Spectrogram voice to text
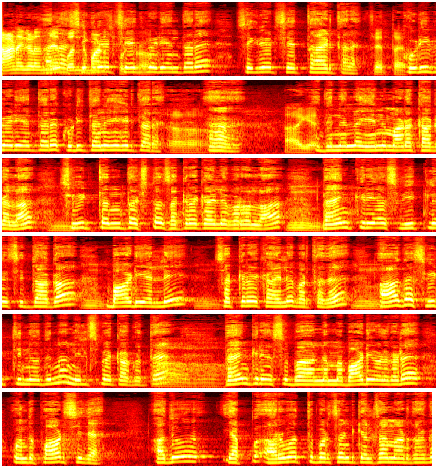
ಗಾಣಗಳನ್ನೇ ಬಂದ್ ಸಿಗರೇಟ್ ಸೇದ್ಬೇಡಿ ಅಂತಾರೆ ಸಿಗರೇಟ್ ಸೇದ್ತಾ ಇರ್ತಾರೆ. ಕುಡಿಬೇಡಿ ಅಂತಾರೆ ಕುಡಿತಾನೆ ಇರ್ತಾರೆ. ಹಾ. ಅದನ್ನೆಲ್ಲ ಏನು ಮಾಡೋಕ್ಕಾಗಲ್ಲ. ಸ್ವೀಟ್ ತಂದ ತಕ್ಷಣ ಸಕ್ಕರೆ ಕಾಯಿಲೆ ಬರೋಲ್ಲ. ಪ್ಯಾಂಕ್ರಿಯಾಸ್ ವೀಕ್ನೆಸ್ ಇದ್ದಾಗ ಬಾಡಿಯಲ್ಲಿ ಸಕ್ಕರೆ ಕಾಯಿಲೆ ಬರ್ತದೆ. ಆಗ ಸ್ವೀಟ್ ತಿನ್ನೋದನ್ನ ನಿಲ್ಲಿಸ್ಬೇಕಾಗುತ್ತೆ. ಪ್ಯಾಂಕ್ರಿಯಾಸ್ ಬ ನಮ್ಮ ಬಾಡಿ ಒಳಗಡೆ ಒಂದು ಪಾರ್ಟ್ಸ್ ಇದೆ. ಅದು ಎಪ್ಪ ಅರವತ್ತು ಪರ್ಸೆಂಟ್ ಕೆಲಸ ಮಾಡಿದಾಗ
